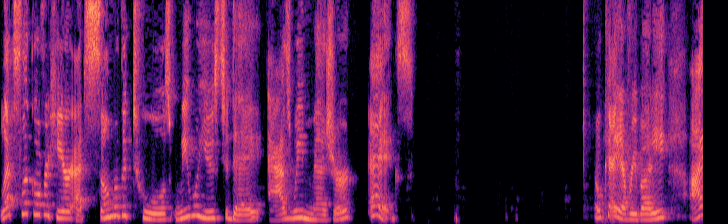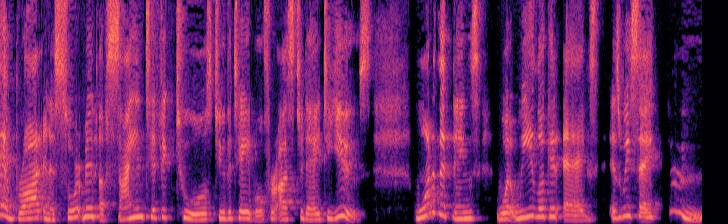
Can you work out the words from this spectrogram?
Let's look over here at some of the tools we will use today as we measure eggs. Okay, everybody, I have brought an assortment of scientific tools to the table for us today to use. One of the things, what we look at eggs is we say, hmm,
